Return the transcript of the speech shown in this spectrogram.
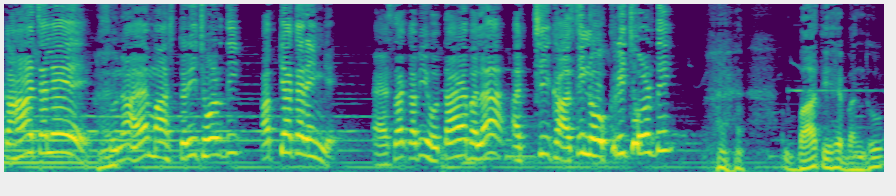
कहाँ चले? है? सुना है मास्टरी छोड़ दी। अब क्या करेंगे? ऐसा कभी होता है भला अच्छी खासी नौकरी छोड़ दी। बात यह है बंधु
